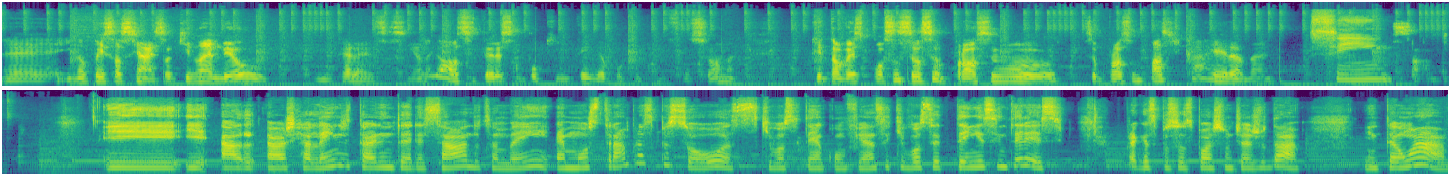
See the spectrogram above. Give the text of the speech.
é, e não pensar assim, ah, isso aqui não é meu, não interessa. Assim, é legal se interessar um pouquinho, entender um pouquinho como funciona, porque talvez possa ser o seu próximo, seu próximo passo de carreira, né? Sim. Quem sabe? E, e a, acho que além de estar interessado também, é mostrar para as pessoas que você tem a confiança que você tem esse interesse, para que as pessoas possam te ajudar. Então, ah,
